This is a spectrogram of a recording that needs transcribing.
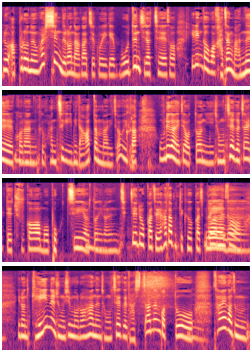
그리고 앞으로는 훨씬 늘어나 가지고 이게 모든 지자체에서 1인 가구가 가장 많을 음. 거란 그 관측이 이미 나왔단 말이죠. 그러니까 그렇죠. 우리가 이제 어떤 이 정책을 짤 때 주거 뭐 복지 어떤 음. 이런 식재료까지 하다못해 그것까지 네, 포함해서 네. 이런 개인을 중심으로 하는 정책을 다시 짜는 것도 음. 사회가 좀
